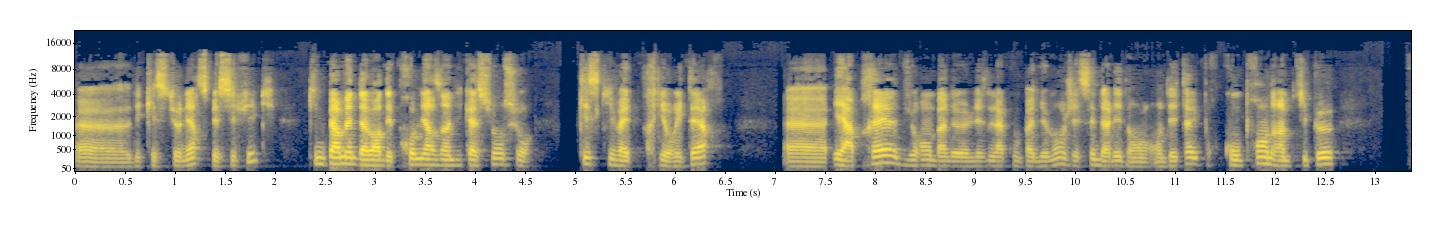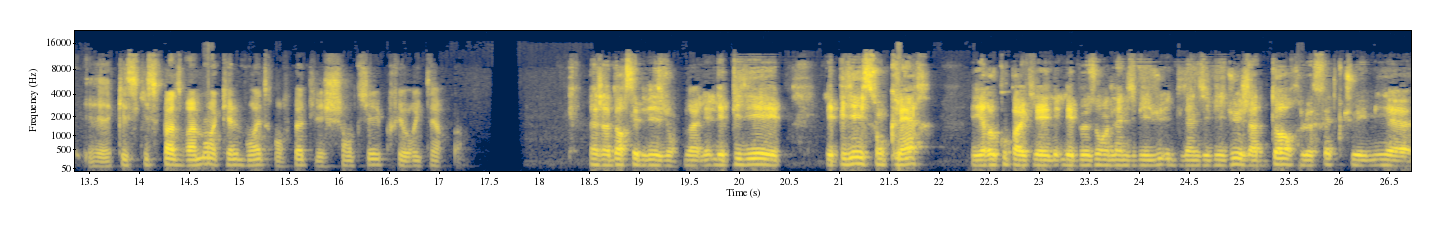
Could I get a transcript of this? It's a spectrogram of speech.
des questionnaires spécifiques qui me permettent d'avoir des premières indications sur qu'est-ce qui va être prioritaire. Et après, durant bah, l'accompagnement, j'essaie d'aller en détail pour comprendre un petit peu qu'est-ce qui se passe vraiment? Et quels vont être en fait les chantiers prioritaires. J'adore cette vision. Les, piliers, les piliers, ils sont clairs. ils recoupent avec les, besoins de l'individu. Et j'adore le fait que tu aies mis euh,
